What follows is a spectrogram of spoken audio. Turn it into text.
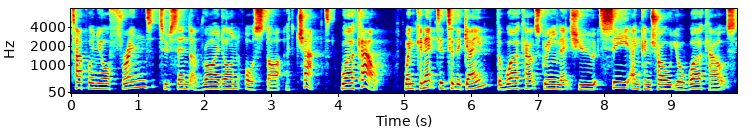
Tap on your friend to send a ride on or start a chat. Workout. When connected to the game, the workout screen lets you see and control your workouts,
